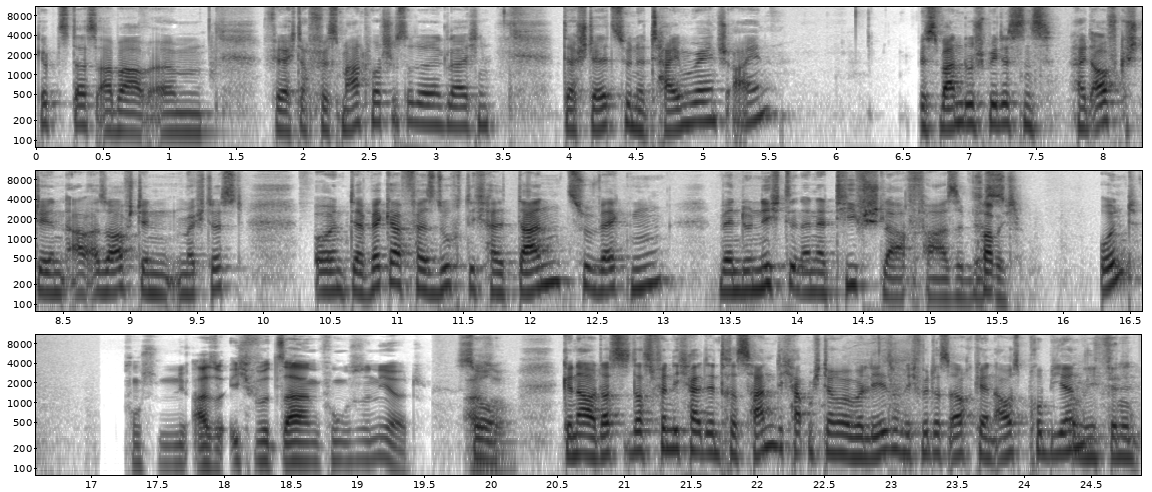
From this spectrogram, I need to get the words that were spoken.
gibt es das, aber ähm, vielleicht auch für Smartwatches oder dergleichen. Da stellst du eine Time Range ein, bis wann du spätestens halt aufgestehen, also aufstehen möchtest. Und der Wecker versucht dich halt dann zu wecken, wenn du nicht in einer Tiefschlafphase bist. Das hab ich. Und? Funktioniert. Also ich würde sagen, funktioniert. So, Also, genau, das, das finde ich halt interessant. Ich habe mich darüber belesen und ich würde das auch gerne Und ausprobieren. wie findet,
